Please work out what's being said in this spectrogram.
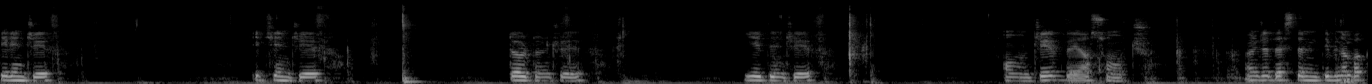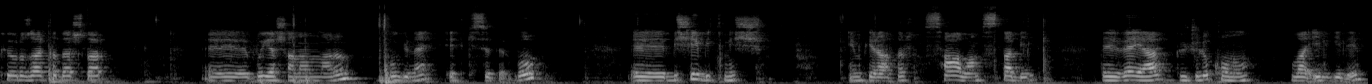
Birinci ev. ikinci ev. Dördüncü ev. Yedinci ev. Onuncu ev veya sonuç. Önce destenin dibine bakıyoruz arkadaşlar. Ee, bu yaşananların bugüne etkisidir bu. Ee, bir şey bitmiş. İmparator sağlam, stabil e, veya güçlü konumla ilgili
